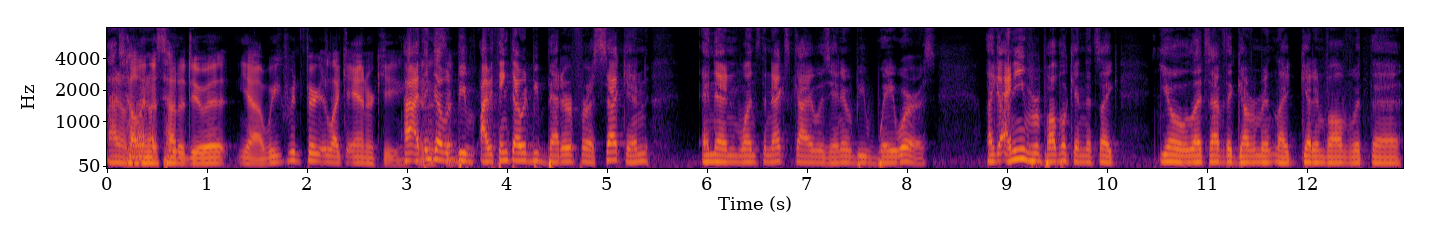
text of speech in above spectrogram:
I don't telling know. I us don't how see- to do it yeah we could figure like anarchy I think that would sense. be I think that would be better for a second and then once the next guy was in it would be way worse. Like any Republican that's like, yo, let's have the government like get involved with the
